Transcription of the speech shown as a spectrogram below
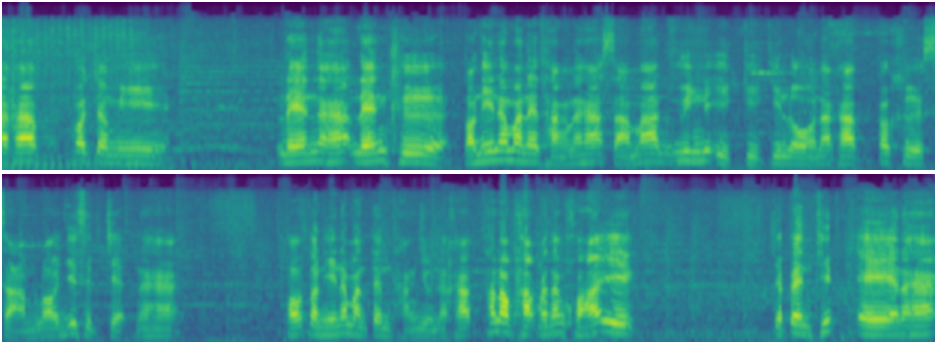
นะครับ ก็จะมี เลนส์นะฮะเลนส์คือตอนนี้น้ำมันในถังนะฮะสามารถวิ่งได้อีกกี่กิโลนะครับก็คือ 327 นะฮะเพราะตอนนี้น้ำมันเต็มถังอยู่นะครับถ้าเราผลักไปทางขวาอีก จะเป็นทิป A นะฮะ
